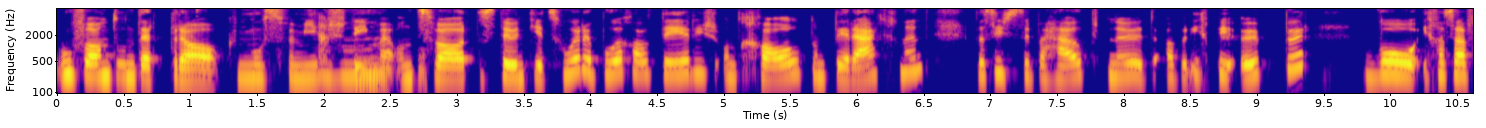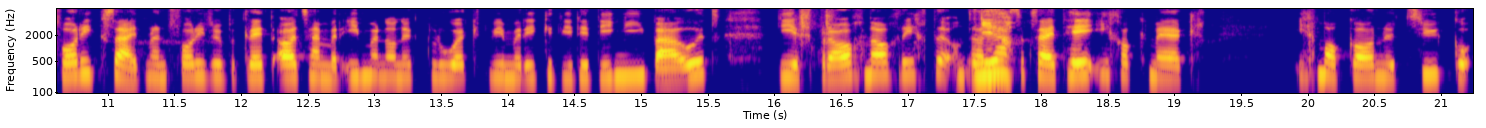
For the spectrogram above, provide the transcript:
Aufwand und Ertrag muss für mich mhm. stimmen. Und zwar, das klingt jetzt hure buchhalterisch und kalt und berechnend. Das ist es überhaupt nicht. Aber ich bin jemand, wo, ich habe es auch vorhin gesagt, wir haben vorhin darüber geredet, ah, jetzt haben wir immer noch nicht geschaut, wie wir irgendwie die Dinge einbauen, die Sprachnachrichten. Und dann ja. habe ich so gesagt, hey, ich habe gemerkt, ich mag gar nicht Zeug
